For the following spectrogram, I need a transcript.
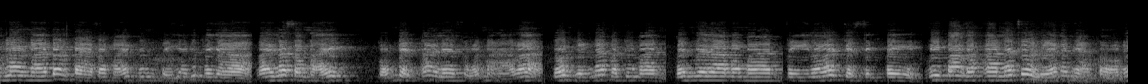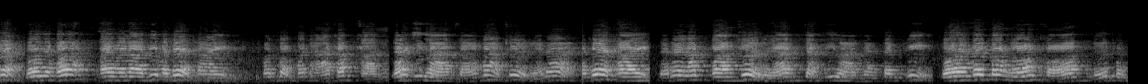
ำรงมาตั้งแต่สมัยกรุงศรีอยุธยาในรัชสมัยสมเด็จพระนเรศวรมหาราชจนถึงณปัจจุบันเป็นเวลาประมาณ 470 ปี มีความสัมพันธ์และช่วยเหลือกันอย่างต่อเนื่องโดยเฉพาะในเวลาที่ประเทศไทย ประสบปัญหาขับขัน และอิหร่านสามารถช่วยเหลือได้ ประเทศไทยจะได้รับความช่วยเหลือจากอิหร่านอย่างเต็มที่ โดยไม่ต้องร้องขอหรือถูก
